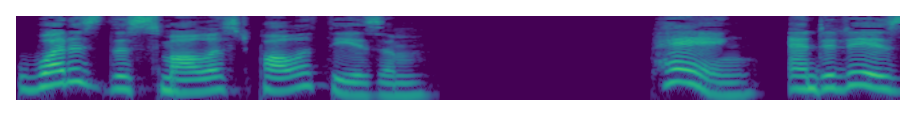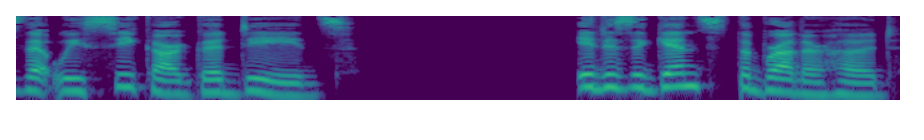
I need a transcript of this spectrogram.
What is the smallest polytheism? Paying, and it is that we seek our good deeds. It is against the brotherhood.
